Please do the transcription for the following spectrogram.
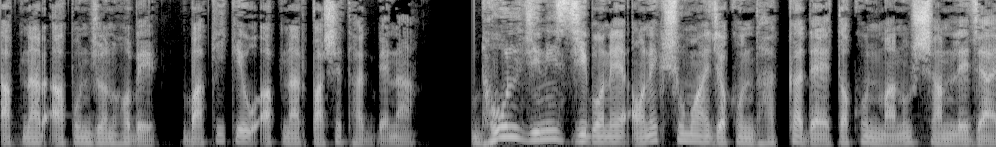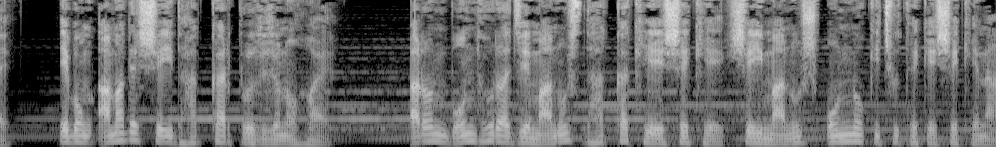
আপনার আপনজন হবে, বাকি কেউ আপনার পাশে থাকবে না। ভুল জিনিস জীবনে অনেক সময় যখন ধাক্কা দেয়, তখন মানুষ সামলে যায়, এবং আমাদের সেই ধাক্কার প্রয়োজনও হয়। কারণ বন্ধুরা, যে মানুষ ধাক্কা খেয়ে শেখে, সেই মানুষ অন্য কিছু থেকে শেখে না।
